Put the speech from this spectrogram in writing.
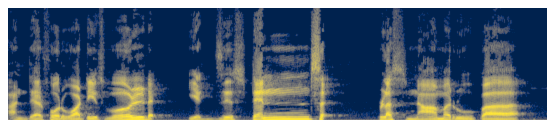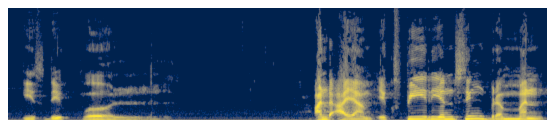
And therefore, what is world? Existence plus Nama Rupa is the world. And I am experiencing Brahman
